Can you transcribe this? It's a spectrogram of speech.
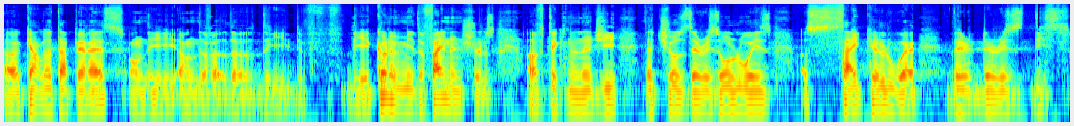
uh, Carlota Perez, on the, on the, the, the, the, the economy, the financials of technology that shows there is always a cycle where there, there is this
